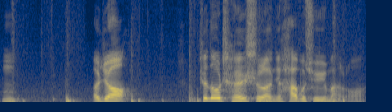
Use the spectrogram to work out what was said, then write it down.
嗯，阿娇，这都辰时了，你还不去玉满楼？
